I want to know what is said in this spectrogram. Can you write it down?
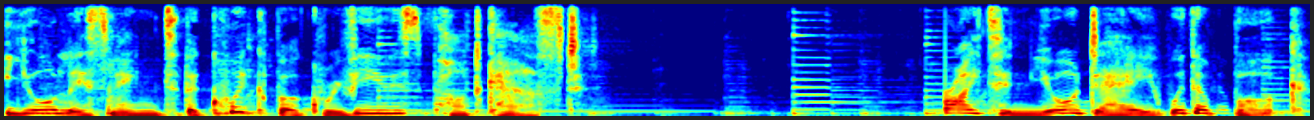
You're listening to the QuickBook Reviews podcast. Brighten your day with a book.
